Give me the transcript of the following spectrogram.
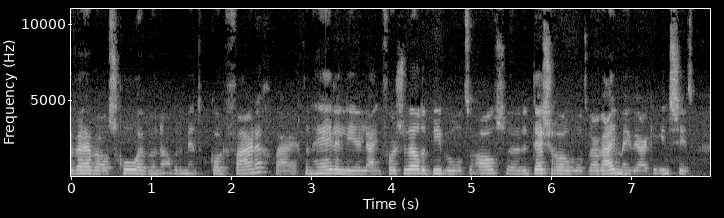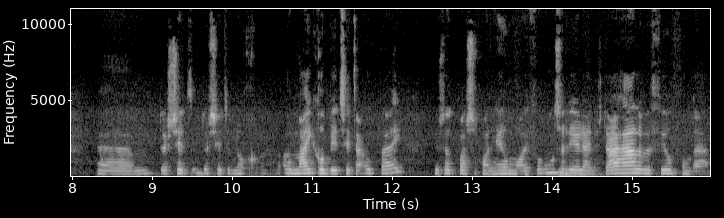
we hebben als school hebben we een abonnement op Codevaardig, waar echt een hele leerlijn voor zowel de Bibelt als uh, de Dash Robot, waar wij mee werken, in zit. Um, er, zit er zit er nog, een microbit zit daar ook bij. Dus dat past gewoon heel mooi voor onze leerlijn. Dus daar halen we veel vandaan.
